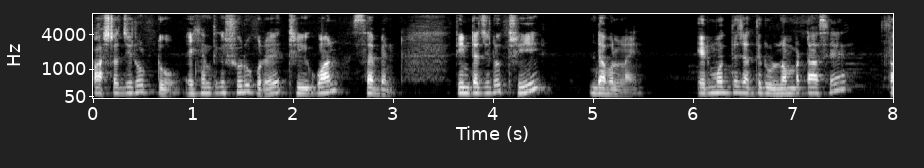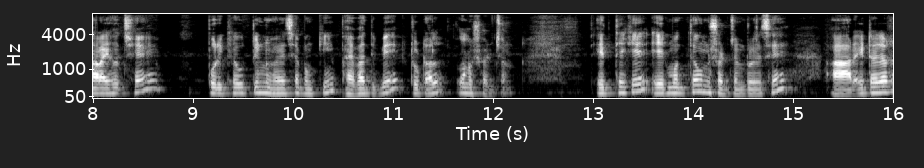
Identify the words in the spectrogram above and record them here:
পাঁচটা জিরো টু এখান থেকে শুরু করে থ্রি ওয়ান সেভেন তিনটা জিরো থ্রি ডাবল নাইন এর মধ্যে যাদের রুল নাম্বারটা আছে, তারাই হচ্ছে পরীক্ষায় উত্তীর্ণ হয়েছে এবং কি ভাইবা দিবে টোটাল উনষাট জন। এর থেকে এর মধ্যে উনষাট জন রয়েছে। আর এটার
